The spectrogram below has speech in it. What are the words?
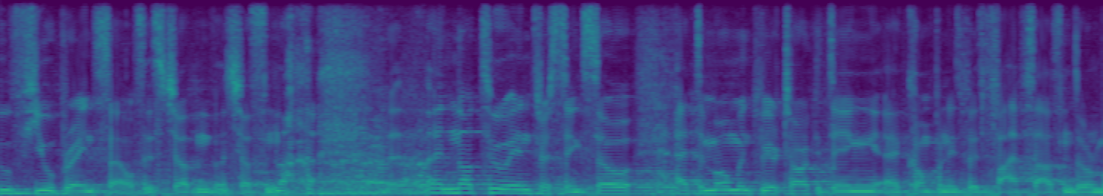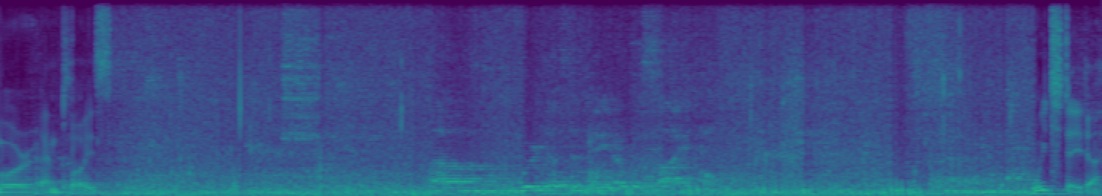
too few brain cells. It's just, it's just not, not too interesting. So at the moment, we're targeting uh, companies with 5,000 or more employees. Um, where does the data reside? Which data?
